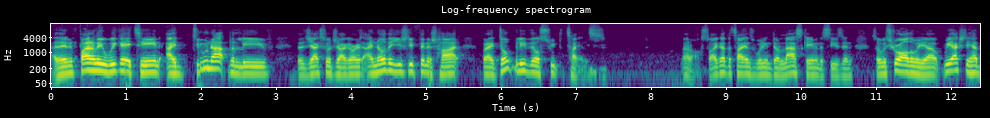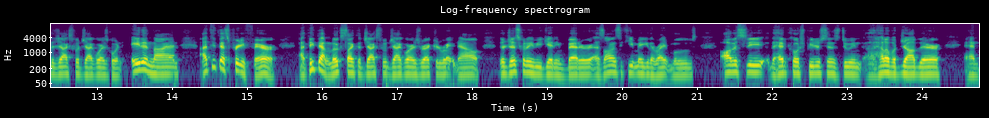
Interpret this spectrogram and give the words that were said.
And then finally, week 18, I do not believe the Jacksonville Jaguars. I know they usually finish hot, but I don't believe they'll sweep the Titans mm-hmm. At all. So I got the Titans winning their last game of the season. So we scroll all the way up. We actually had the Jacksonville Jaguars going eight and nine. I think that's pretty fair. I think that looks like the Jacksonville Jaguars record right now. They're just going to be getting better as long as they keep making the right moves. Obviously, the head coach Pederson is doing a hell of a job there, and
